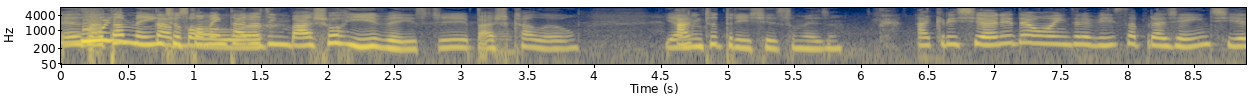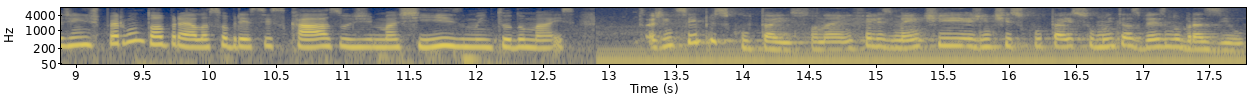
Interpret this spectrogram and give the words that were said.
Exatamente, muita os bola. comentários embaixo horríveis, de baixo calão. E é A- muito triste isso mesmo. A Cristiane deu uma entrevista pra gente e a gente perguntou pra ela sobre esses casos de machismo e tudo mais. A gente sempre escuta isso, né? Infelizmente, a gente escuta isso muitas vezes no Brasil.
